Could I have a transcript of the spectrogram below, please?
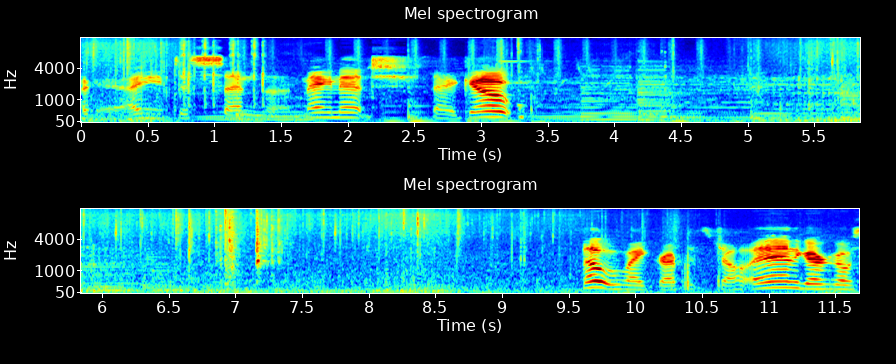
Okay, I need to send the magnet. There you go. Oh, I grabbed its jaw, and there goes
